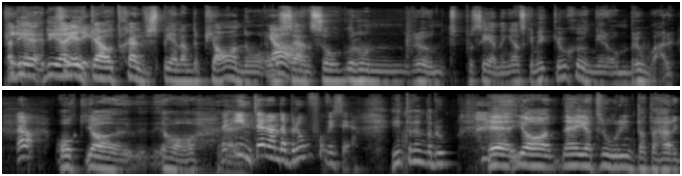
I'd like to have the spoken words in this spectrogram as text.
Ja, det, det är ju. lika åt självspelande piano och Ja. sen så går hon runt på scenen ganska mycket och sjunger om broar. Ja, Och ja, ja... men nej. inte en enda bro får vi se. Inte en enda bro. Eh, ja, nej, jag tror inte att det här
